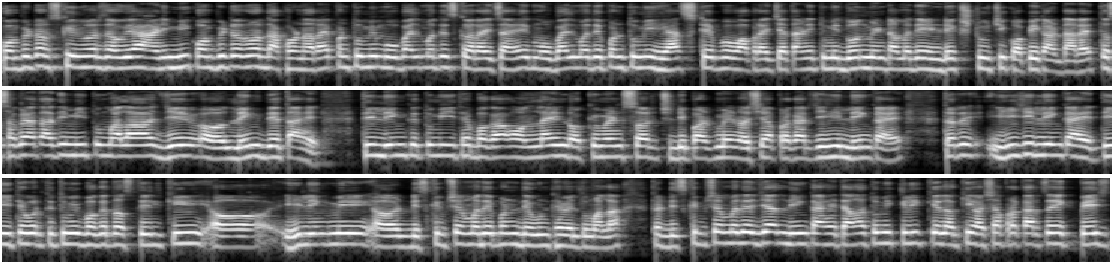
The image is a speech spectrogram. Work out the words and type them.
कॉम्प्युटर स्क्रीनवर जाऊया आणि मी कॉम्प्युटरवर दाखवणार आहे पण तुम्ही मोबाईलमध्येच करायचं आहे. मोबाईलमध्ये पण तुम्ही ह्या स्टेप वापरायच्यात आणि तुम्ही दोन मिनिटामध्ये इंडेक्स टूची कॉपी काढणार आहे. तर सगळ्यात आधी मी तुम्हाला जे लिंक देत आहे ती लिंक तुम्ही इथे बघा. ऑनलाईन डॉक्युमेंट सर्च डिपार्टमेंट अशा प्रकारची ही लिंक आहे. तर ही जी लिंक आहे ती इथेवरती तुम्ही बघत असतील की ही लिंक मी डिस्क्रिप्शनमध्ये पण देऊन ठेवेल तुम्हाला. तर डिस्क्रिप्शनमध्ये ज्या लिंक आहे त्याला तुम्ही क्लिक केलं की अशा प्रकारचं एक पेज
